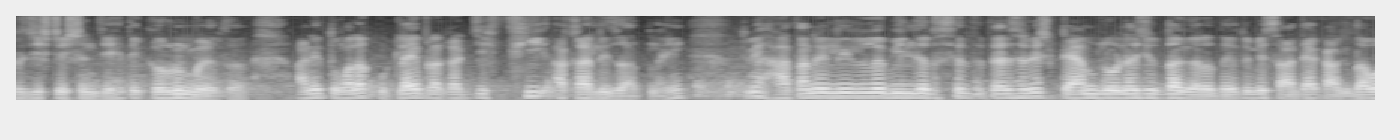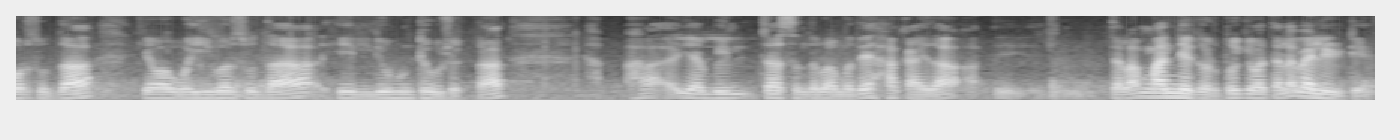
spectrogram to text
रजिस्ट्रेशन जे आहे ते करून मिळतं आणि तुम्हाला कुठल्याही प्रकारची फी आकारली जात नाही. तुम्ही हाताने लिहिलेलं बिल जर असेल तर त्याच्यासाठी स्टॅम्प जोडण्याची सुद्धा गरज नाही. तुम्ही साध्या कागदावर सुद्धा किंवा वहीवर सुद्धा हे लिहून ठेवू शकतात हा या बिलच्या संदर्भामध्ये हा कायदा त्याला मान्य करतो किंवा त्याला व्हॅलिडिटी आहे.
